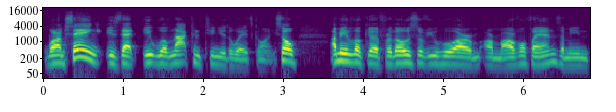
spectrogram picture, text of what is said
What I'm saying is that it will not continue the way it's going. So, I mean, look, uh, for those of you who are, are Marvel fans, I mean,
